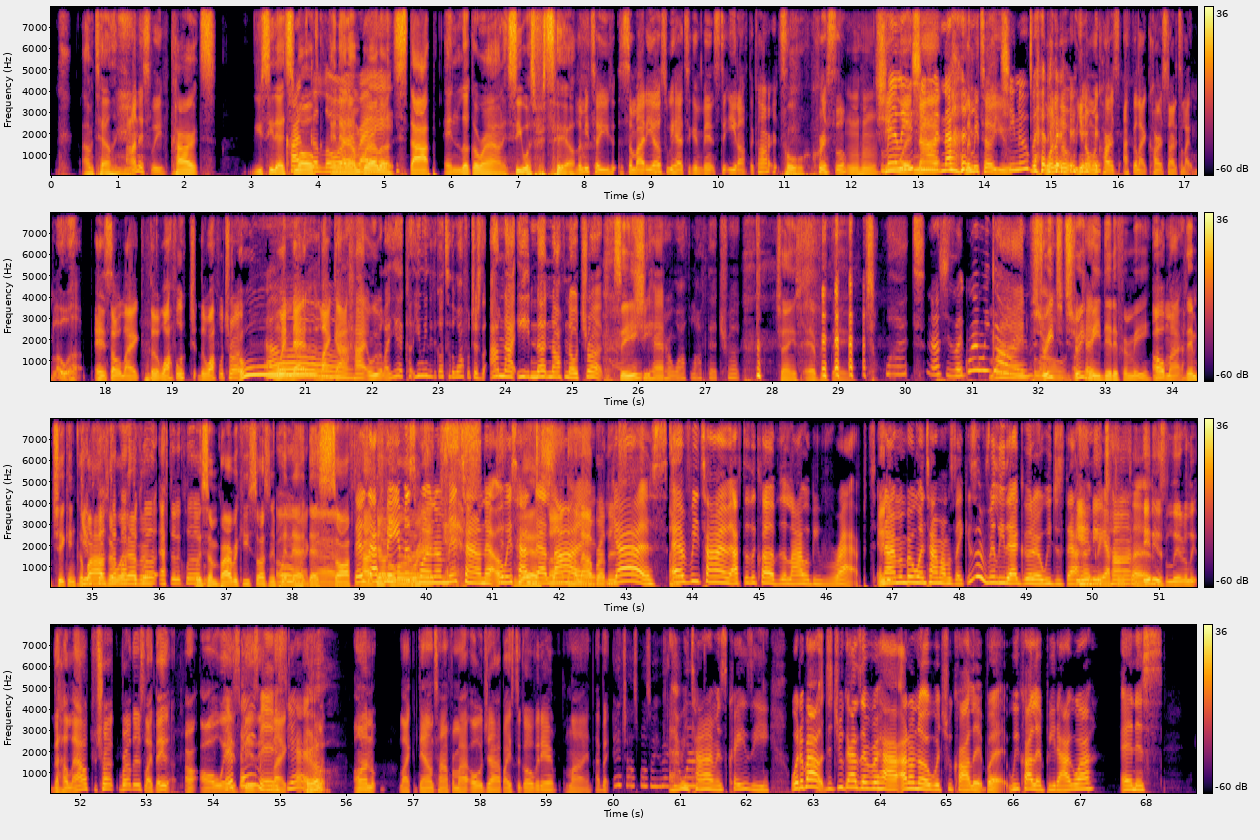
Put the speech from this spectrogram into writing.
I'm telling you, Honestly, carts. You see that Carts smoke galore, and that umbrella? right? Stop and look around and see what's for sale. let me tell you somebody else we had to convince to eat off the carts. Who? Crystal. Mm-hmm. She Really? would She not. would not. Let me tell you. She knew better. One of the, you know, when carts, I feel like carts started to like blow up, and so like the waffle, the waffle truck, Ooh. when that Oh. like got hot, and we were like, yeah, co- you need to go to the waffle truck. Like, I'm not eating nothing off no truck. See? She had her waffle off that truck. Changed everything. what? now she's like, "When we Mind going?" street blown, street okay? meat did it for me. Oh my! Them chicken Getting kebabs or up off the whatever. club after the club. With some barbecue sauce and putting Oh that, my that God. soft There's hot that dog famous on it. one on Yes. Midtown that always has Yes. that Uh, the line. Halal Brothers? Yes, every time after the club, the line would be wrapped. And It I is- remember one time I was like, "Is it really that good, or are we just that hungry after the club?" it is literally the halal truck brothers, like they are always They're busy. famous, Like yeah. on like downtown from my old job, I used to go over there line. I bet ain't y'all supposed to be back Every work? time it's crazy. What about? Did you guys ever have? I don't know what you call it, but we call it piragua, and it's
